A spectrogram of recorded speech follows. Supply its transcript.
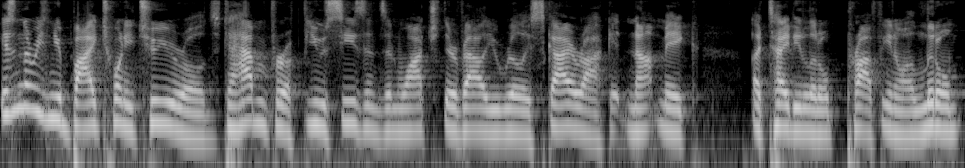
isn't the reason you buy 22 year olds to have them for a few seasons and watch their value really skyrocket, not make a tidy little profit, you know, a little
